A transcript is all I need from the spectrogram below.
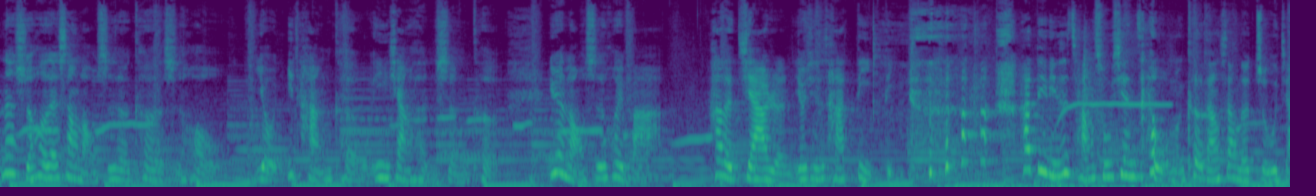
那时候在上老师的课的时候，有一堂课我印象很深刻，因为老师会把他的家人，尤其是他弟弟，他弟弟是常出现在我们课堂上的主角，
